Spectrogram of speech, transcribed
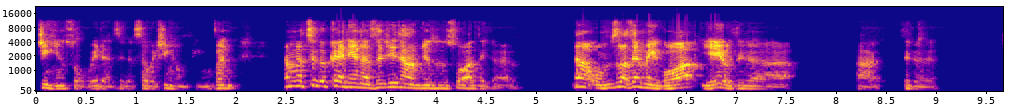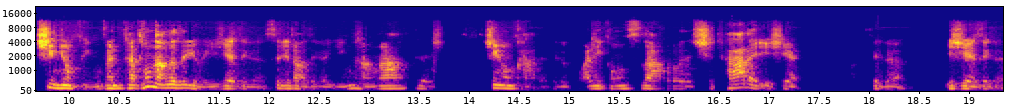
进行所谓的这个社会信用评分。那么这个概念呢，实际上就是说这个，那我们知道，在美国也有这个啊这个信用评分，它通常都是有一些这个涉及到这个银行啊，这个信用卡的这个管理公司啊，或者其他的一些这个。一些这个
